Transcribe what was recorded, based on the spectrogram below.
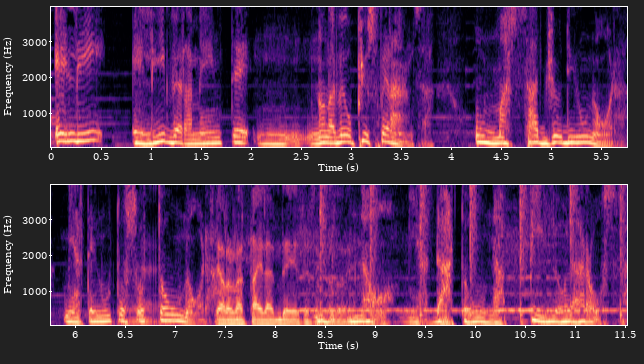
E lì, e lì veramente mh, non avevo più speranza. Un massaggio di un'ora. Mi ha tenuto sotto un'ora. C'era una thailandese, secondo me. No, mi ha dato una pillola rossa.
